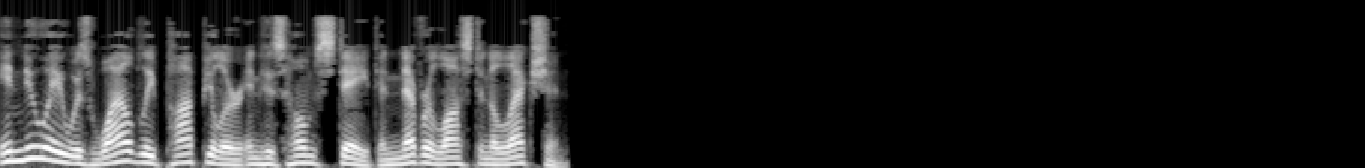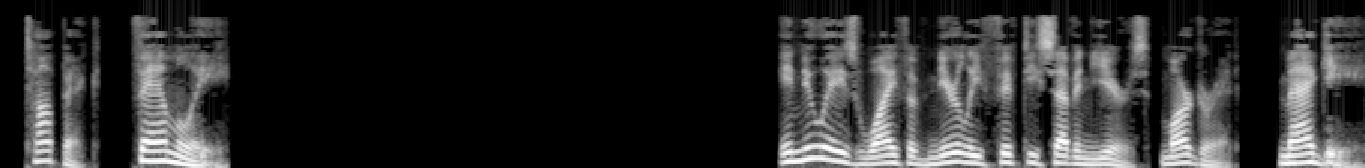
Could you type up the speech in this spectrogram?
Inouye was wildly popular in his home state and never lost an election. Family Inouye's wife of nearly 57 years, Margaret Maggie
